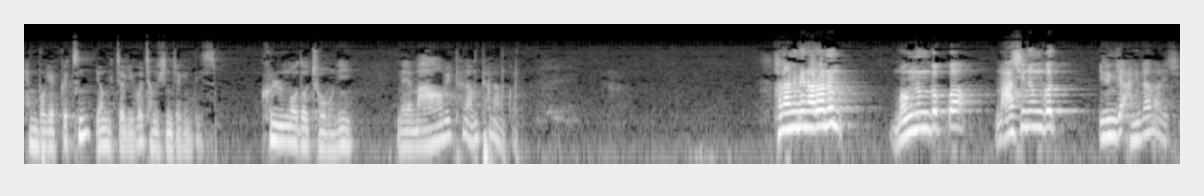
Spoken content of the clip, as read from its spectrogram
행복의 끝은 영적이고 정신적인 데 있습니다. 굶어도 좋으니 내 마음이 편하면 편한 거예요. 하나님의 나라는 먹는 것과 마시는 것 이런 게 아니다 말이죠.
